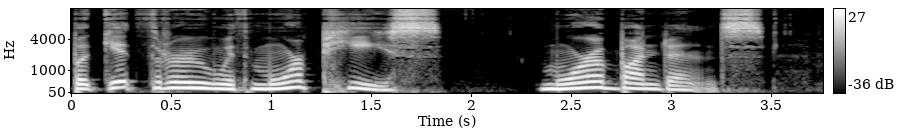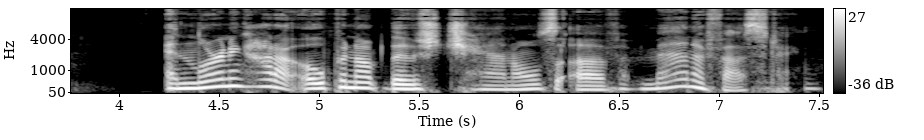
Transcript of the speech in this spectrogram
but get through with more peace, more abundance, and learning how to open up those channels of manifesting.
